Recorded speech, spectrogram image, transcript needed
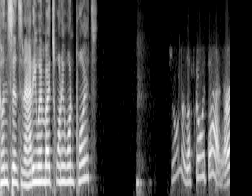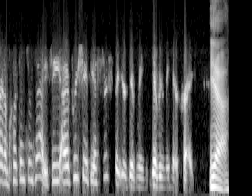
couldn't Cincinnati win by 21 points? Sure, let's go with that. All right, I'm clicking Cincinnati. See, I appreciate the assist that you're giving me, giving me here, Craig. Yeah.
